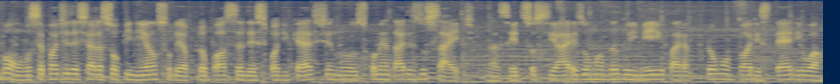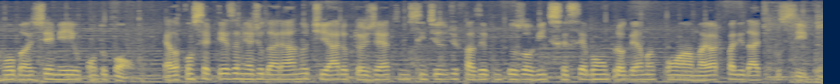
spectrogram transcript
Bom, você pode deixar a sua opinião sobre a proposta desse podcast nos comentários do site, nas redes sociais ou mandando um e-mail para promontorioestereo.gmail.com. Ela com certeza me ajudará a notear o projeto no sentido de fazer com que os ouvintes recebam um programa com a maior qualidade possível.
